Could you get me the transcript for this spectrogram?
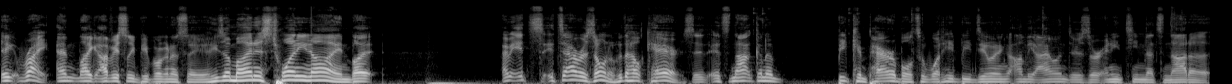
It- right. And like obviously people are going to say he's a minus 29, but I mean it's it's Arizona. Who the hell cares? It, it's not going to be comparable to what he'd be doing on the Islanders or any team that's not a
